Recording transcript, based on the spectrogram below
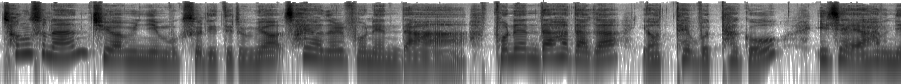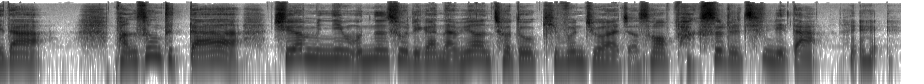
청순한 주현미님 목소리 들으며 사연을 보낸다. 보낸다 하다가 여태 못하고 이제야 합니다. 방송 듣다 주현미님 웃는 소리가 나면 저도 기분 좋아져서 박수를 칩니다.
